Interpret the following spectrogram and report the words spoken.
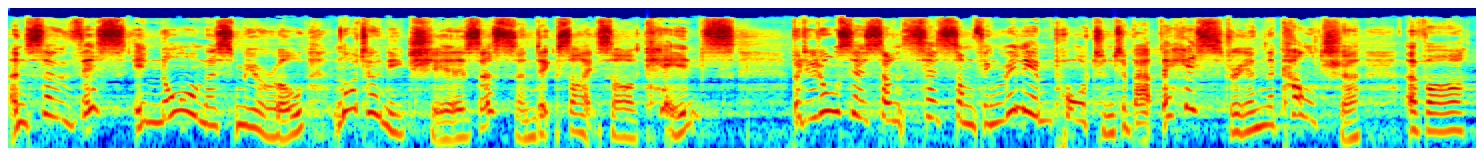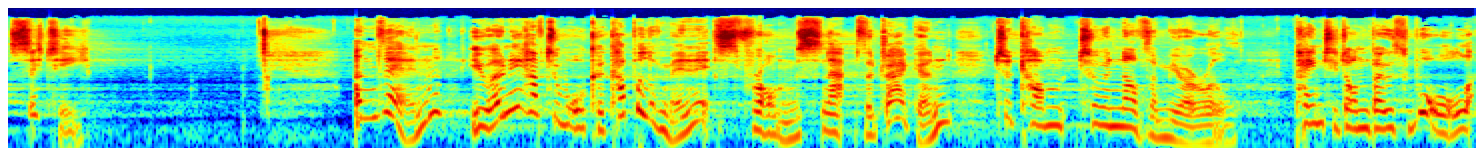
And so this enormous mural not only cheers us and excites our kids, but it also says something really important about the history and the culture of our city. And then you only have to walk a couple of minutes from Snap the Dragon to come to another mural, painted on both wall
